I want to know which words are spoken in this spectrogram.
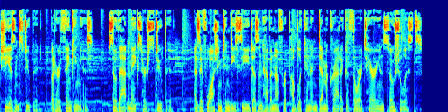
She isn't stupid, but her thinking is. So that makes her stupid. As if Washington, D.C. doesn't have enough Republican and Democratic authoritarian socialists.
